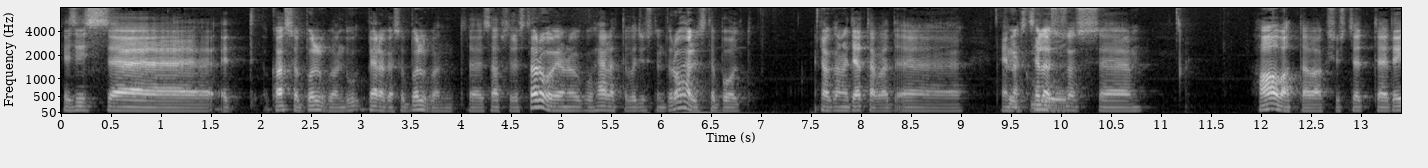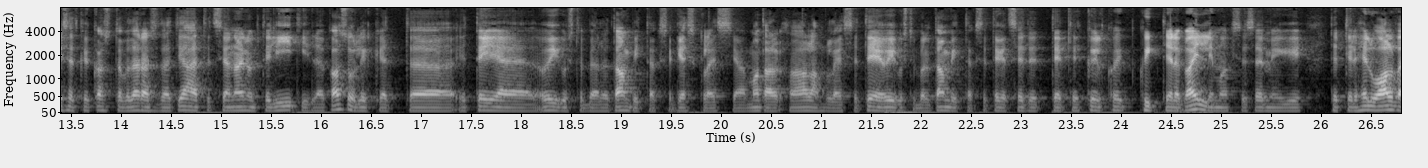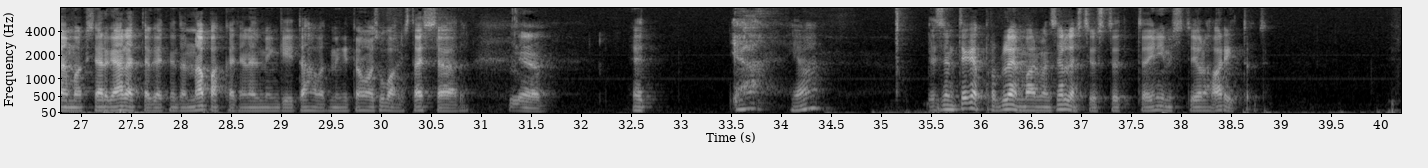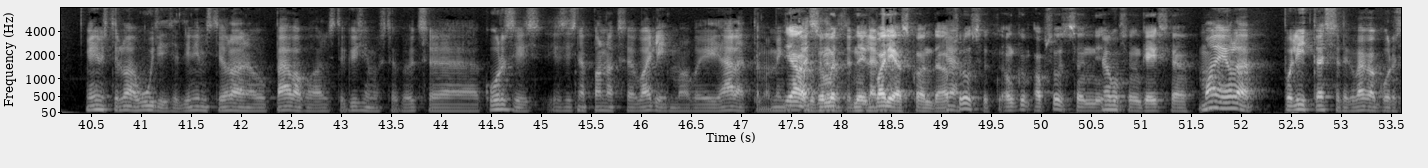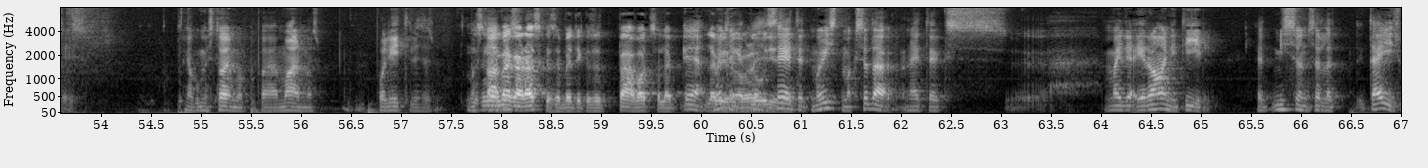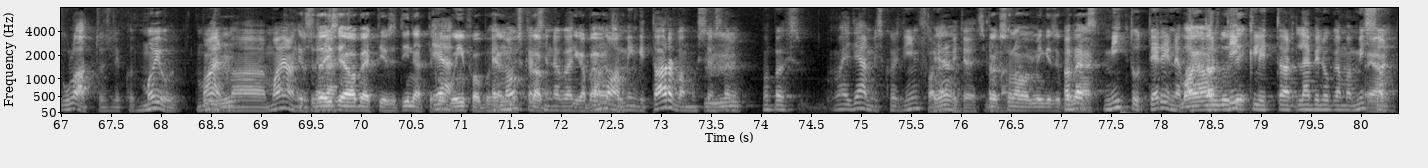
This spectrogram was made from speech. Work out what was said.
ja siis, et kasvav põlvkond, pealekasvav põlvkond äh, saab sellest aru ja nagu hääletavad just nende roheliste poolt. aga nad jätavad äh, ennast selles osas äh, haavatavaks just, et teised kõik kasutavad ära seda, et jah, et, et see on ainult eliidile kasulik, et, et teie õiguste peale tambitakse keskklass ja madal, alamklass ja teie õiguste peale tambitakse, et tegelikult see teeb, teeb teid kõik, kõik, kõik teile kallimaks ja see mingi teeb teile elu halvemaks ja ärge hääletage, et need on napakad ja need mingi tahavad mingit oma suvalist asja ajada. jaa. et jah, jah. ja see on tegelikult probleem, ma arvan sellest just, et inimesed ei ole haritud. Inimesed ei loe uudiseid, inimesed ei ole nagu päevakohaliste küsimustega üldse kursis ja siis nad pannakse valima või hääletama. jaa, kui sa mõtled neid valijaskonda, absoluutselt, on küll, absoluutselt, see on Nagu-, see on case jah. ma ei ole poliitasjadega väga kursis. nagu mis toimub äh, maailmas poliitilises. no seda on väga raske, sa pead ikka sealt päev otsa läbi, jah, läbi see, et, et mõistmaks seda näiteks, ma ei tea, Iraani diil, et mis on selle täisulatuslikud mõjud maailma mm -hmm. et majandusele. seda ise objektiivselt hinnata kogu info põhjal, ma oskaksin nagu, et oma mingit arvamust sellest mm, -hmm. ma peaks, ma ei tea, mis kuradi info Jah, läbi töötama. peaks olema ma mingisugune peaks mitut erinevat majandusi- artiklit ar- läbi lugema, mis Jah. on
